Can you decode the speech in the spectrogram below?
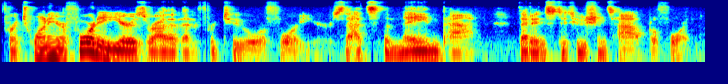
for 20 or 40 years rather than for two or four years. That's the main path that institutions have before them.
